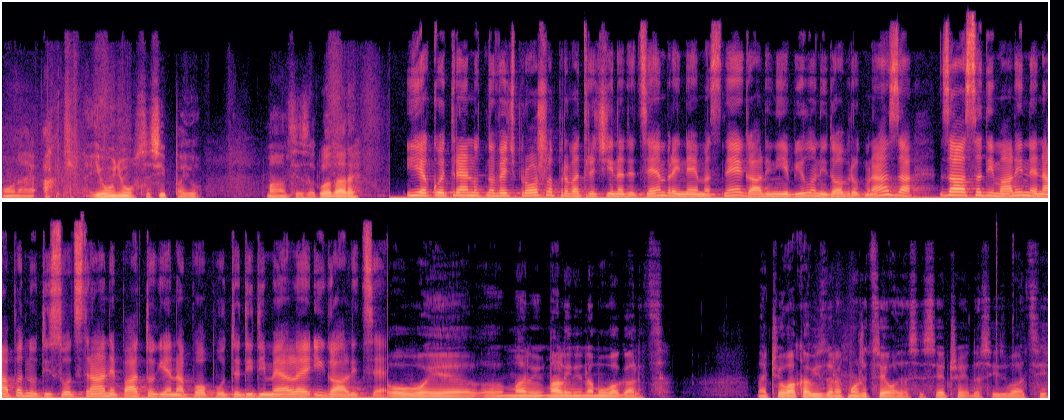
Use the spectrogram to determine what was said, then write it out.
ona je aktivna. I u nju se sipaju manci za glodare. Iako je trenutno već prošla prva trećina decembra i nema snega, ali nije bilo ni dobrog mraza, zasadi maline napadnuti su od strane patogena poput didimele i galice. Ovo je e, malinina muva galica. Znači ovakav izdanak može ceo da se seče, da se izbaci,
